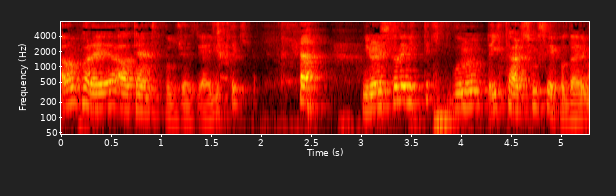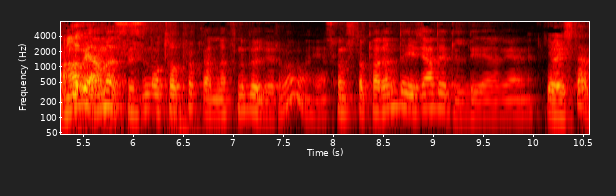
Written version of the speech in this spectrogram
Ama paraya alternatif bulacağız yani gittik. Yunanistan'a gittik. Bunun ilk tartışması yapıldı. Hani bir- Abi ama sizin o topraklar lafını bölüyorum ama ya sonuçta paranın da icat edildiği yer yani. Yunanistan.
